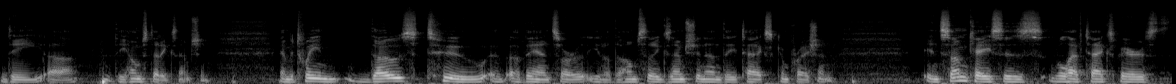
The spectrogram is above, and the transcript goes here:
the uh, the homestead exemption. And between those two events, or you know, the homestead exemption and the tax compression, in some cases we'll have taxpayers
